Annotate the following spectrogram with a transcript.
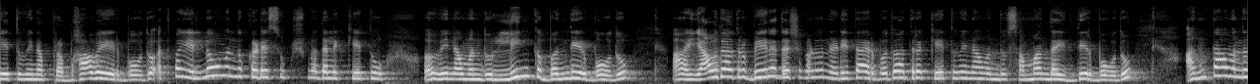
ಕೇತುವಿನ ಪ್ರಭಾವ ಇರ್ಬೋದು ಅಥವಾ ಎಲ್ಲೋ ಒಂದು ಕಡೆ ಸೂಕ್ಷ್ಮದಲ್ಲಿ ಕೇತುವಿನ ಒಂದು ಲಿಂಕ್ ಬಂದಿರ್ಬೋದು. ಯಾವುದಾದ್ರೂ ಬೇರೆ ದಶಗಳು ನಡೀತಾ ಇರ್ಬೋದು, ಅದರ ಕೇತುವಿನ ಒಂದು ಸಂಬಂಧ ಇದ್ದಿರಬಹುದು ಅಂಥ ಒಂದು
